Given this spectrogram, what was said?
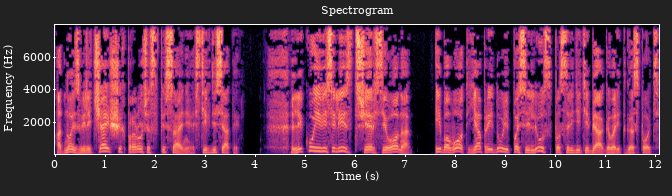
одно из величайших пророчеств Писания, стих десятый. «Ликуй и веселись, черь Сиона, ибо вот я приду и поселюсь посреди тебя, — говорит Господь».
